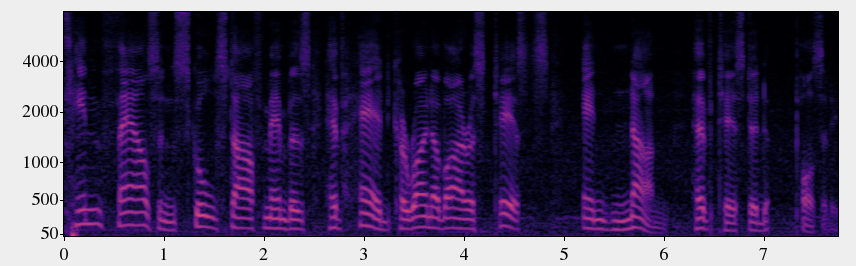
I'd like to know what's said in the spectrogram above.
10,000 school staff members have had coronavirus tests and none have tested positive.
